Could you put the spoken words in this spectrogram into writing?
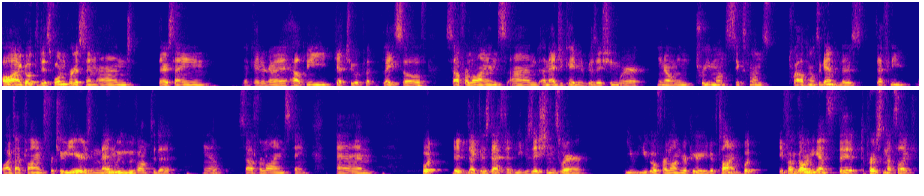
oh i go to this one person and they're saying okay they're going to help me get to a place of self-reliance and an educated position where you know in three months six months 12 months again there's definitely i've had clients for two years and then we move on to the you know self-reliance thing. Um but like there's definitely positions where you you go for a longer period of time. But if I'm going against the, the person that's like,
